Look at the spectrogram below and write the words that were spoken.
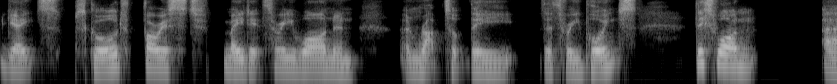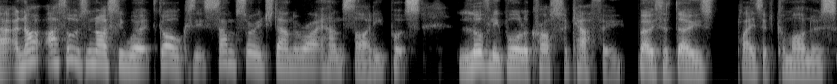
Yates scored, Forest made it three one and and wrapped up the the three points. This one, uh, and I, I thought it was a nicely worked goal because it's Sam Surridge down the right hand side. He puts lovely ball across for Cafu. Both of those players had come on as,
